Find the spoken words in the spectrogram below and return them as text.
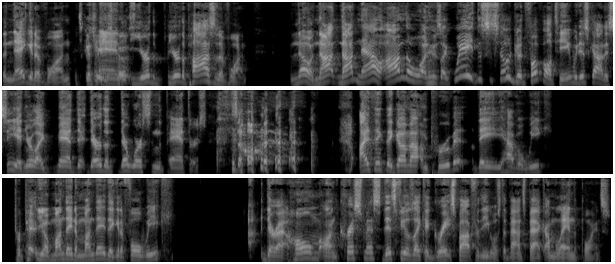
the negative one. It's because you're East Coast. You're the you're the positive one. No, not not now. I'm the one who's like, wait, this is still a good football team. We just got to see it. And you're like, man, they're the they're worse than the Panthers. So I think they come out and prove it. They have a week prepare. You know, Monday to Monday, they get a full week. Uh, they're at home on Christmas. This feels like a great spot for the Eagles to bounce back. I'm laying the points.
